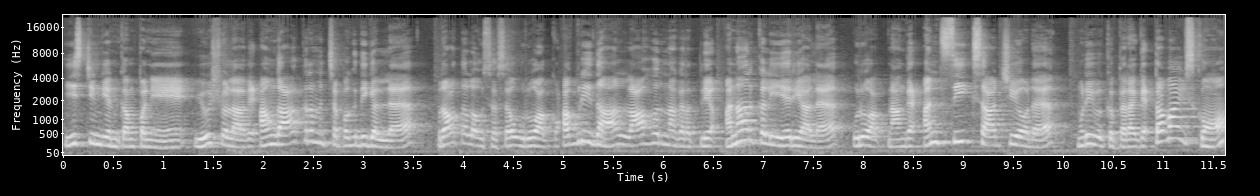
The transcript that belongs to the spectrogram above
ஈஸ்ட் இந்தியன் கம்பெனி யூஸ்வலாகவே அவங்க ஆக்கிரமிச்ச பகுதிகளில் ப்ராத்தல் ஹவுசஸை உருவாக்கும். அப்படிதான் லாகூர் நகரத்திலையும் அனார்கலி ஏரியாவில் உருவாக்குனாங்க. அண்ட் சீக்ஸ் ஆட்சியோட முடிவுக்கு பிறகு தவாய்ஸ்க்கும்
